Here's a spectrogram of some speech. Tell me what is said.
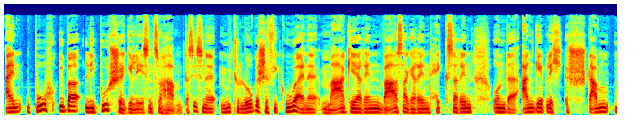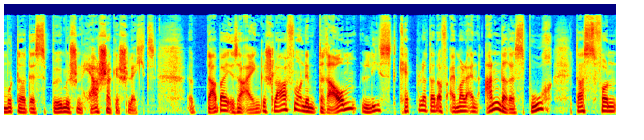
ein Buch über Libusche gelesen zu haben. Das ist eine mythologische Figur, eine Magierin, Wahrsagerin, Hexerin und äh, angeblich Stammmutter des böhmischen Herrschergeschlechts. Dabei ist er eingeschlafen und im Traum liest Kepler dann auf einmal ein anderes Buch, das von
